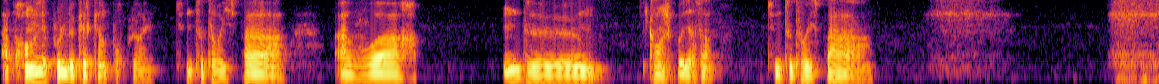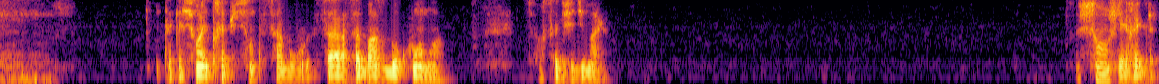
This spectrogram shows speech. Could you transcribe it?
à, prendre l'épaule de quelqu'un pour pleurer. Tu ne t'autorises pas à avoir de... Comment je peux dire ça? Tu ne t'autorises pas à Ta question est très puissante, ça, brasse beaucoup en moi. C'est pour ça que j'ai du mal. Change les règles.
